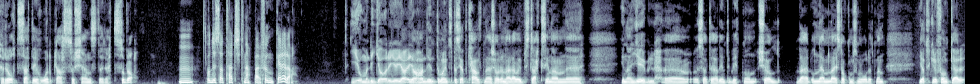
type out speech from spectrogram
Trots att det är hård plast så känns det rätt så bra. Mm. Och du sa touchknappar, funkar det då? Jo, men det gör det ju. Jag, jag hade inte, det var inte speciellt kallt när jag körde den här. Det var strax innan, eh, innan jul. Eh, så att det hade inte blivit någon köld värd att nämna i Stockholmsområdet. Men jag tycker det funkar.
